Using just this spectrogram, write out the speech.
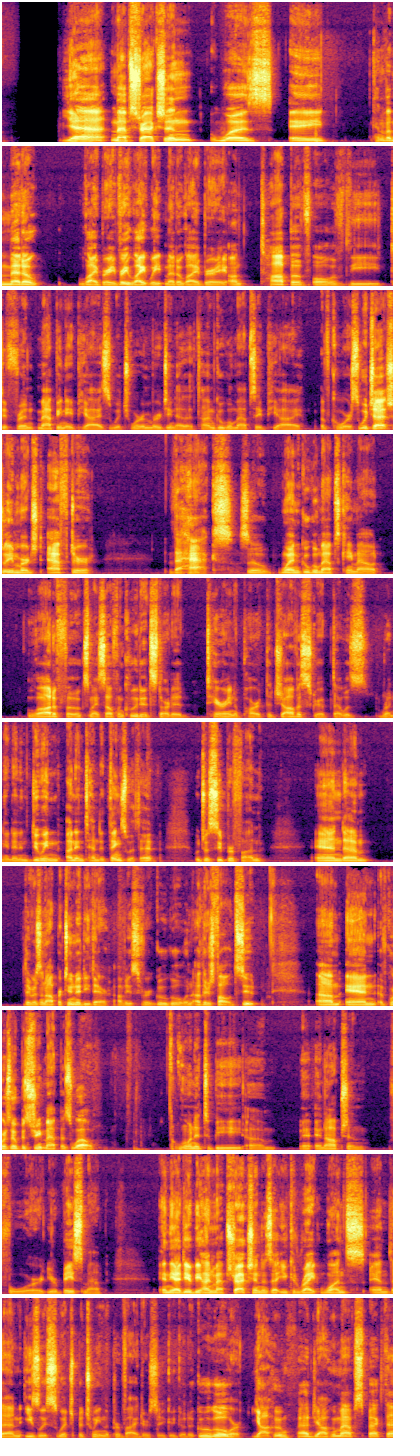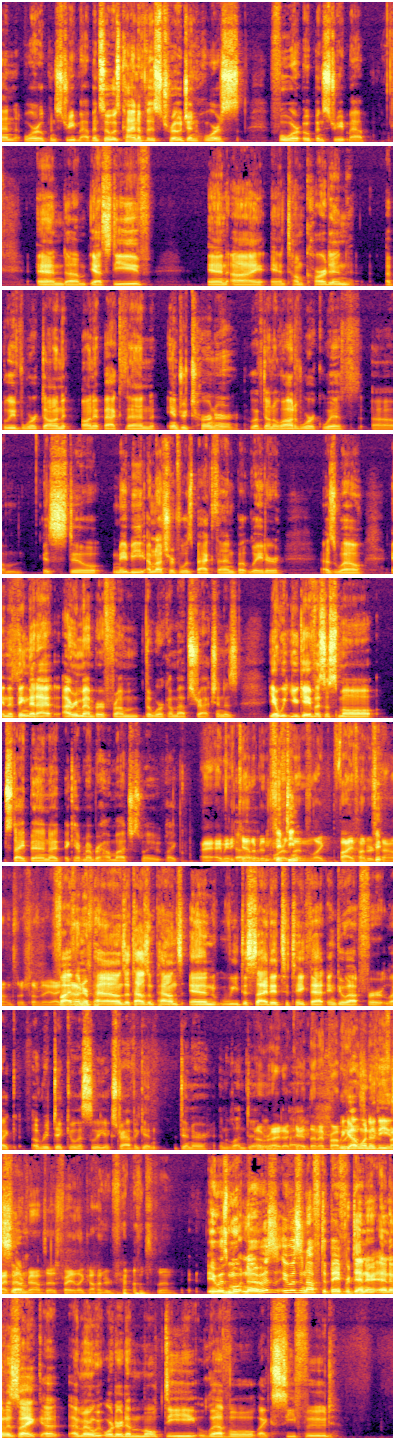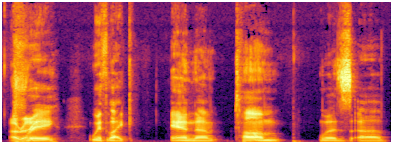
Yeah, Mapstraction was a kind of a meta library, very lightweight meta library on top of all of the different mapping APIs which were emerging at the time. Google Maps API, of course, which actually emerged after the hacks. So when Google Maps came out, a lot of folks, myself included, started tearing apart the JavaScript that was running it and doing unintended things with it, which was super fun. And um, there was an opportunity there, obviously, for Google, and others followed suit um, and of course OpenStreetMap as well wanted to be um, an option for your base map. And the idea behind Mapstraction is that you could write once and then easily switch between the providers. So you could go to Google or Yahoo, had Yahoo Maps back then, or OpenStreetMap. And so it was kind of this Trojan horse for OpenStreetMap. And um, yeah, Steve and I and Tom Carden, I believe, worked on on it back then. Andrew Turner, who I've done a lot of work with, um, is still maybe I'm not sure if it was back then, but later as well. And the thing that I, I remember from the work on Mapstraction is, yeah, we, you gave us a small stipend. I, I can't remember how much. Like I, I mean, it can't have been 15, more than like 500 pounds or something. 500 pounds, a thousand pounds, and we decided to take that and go out for like a ridiculously extravagant dinner in London. Oh right, okay. I, then I probably we got one of these. 500 um, pounds. That was probably like 100 pounds then. It was more. No, it was it was enough to pay for dinner, and it was like a, I remember we ordered a multi-level like seafood All tray right. with like, and um, Tom was. Uh,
